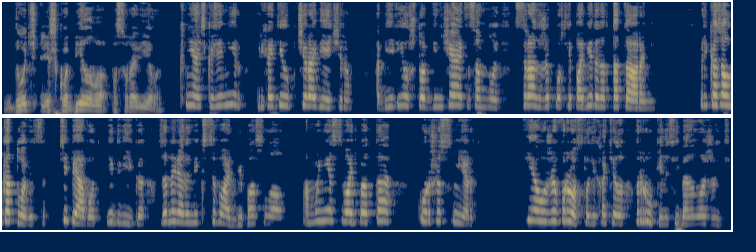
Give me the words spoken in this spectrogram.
Дочь Лешко Белого посуровела. Князь Казимир приходил вчера вечером, объявил, что обвенчается со мной сразу же после победы над татарами. Приказал готовиться. Тебя вот, Едвига, за нарядами к свадьбе послал. А мне свадьба та, корша смерть. Я уже в Рославе хотела руки на себя наложить.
